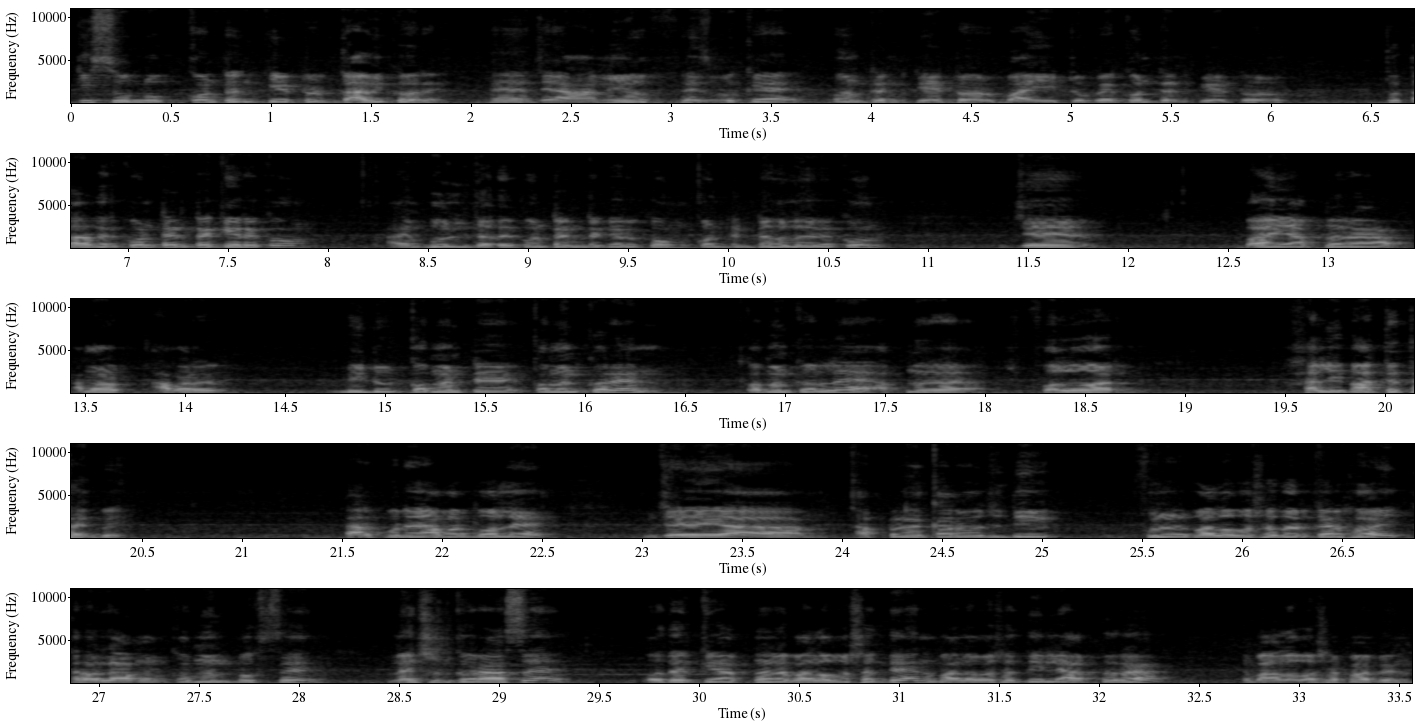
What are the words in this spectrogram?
কিছু লোক কন্টেন্ট ক্রিয়েটর দাবি করে হ্যাঁ যে আমিও ফেসবুকে কন্টেন্ট ক্রিয়েটর বা ইউটিউবে কন্টেন্ট ক্রিয়েটর তো তাদের কন্টেন্টটা কীরকম? আমি বলি তাদের কন্টেন্টটা কীরকম? কন্টেন্টটা হলো এরকম যে, ভাই, আপনারা আমার আমার ভিডিওর কমেন্টে কমেন্ট করেন কমেন্ট করলে আপনারা ফলোয়ার খালি বাড়তে থাকবে। তারপরে আবার বলে যে আপনারা কারও যদি ফুলের ভালোবাসা দরকার হয়, তাহলে আমার কমেন্ট বক্সে মেনশন করা আছে। ওদেরকে আপনারা ভালোবাসা দেন, ভালোবাসা দিলে আপনারা ভালোবাসা পাবেন।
